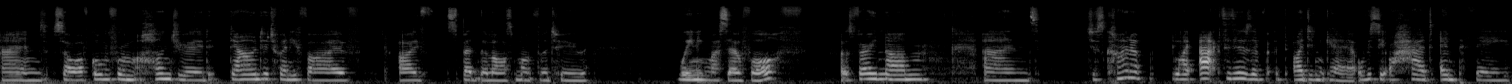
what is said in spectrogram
And so I've gone from 100 down to 25. I've spent the last month or two weaning myself off. I was very numb and just kind of like acted as if I didn't care. Obviously I had empathy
